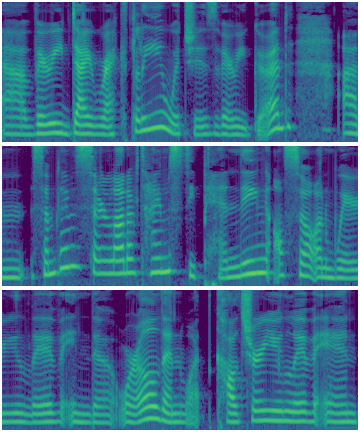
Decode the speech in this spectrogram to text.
uh, very directly, which is very good. Um, sometimes, or a lot of times, depending also on where you live in the world and what culture you live in.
